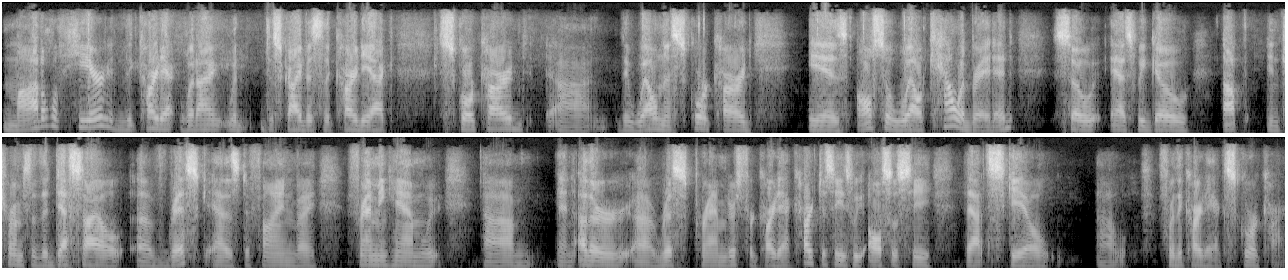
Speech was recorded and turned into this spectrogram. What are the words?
model here, the cardiac, what I would describe as the cardiac scorecard, uh, the wellness scorecard is also well calibrated. So as we go up in terms of the decile of risk as defined by Framingham um, and other uh, risk parameters for cardiac heart disease, we also see that scale uh, for the cardiac scorecard.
